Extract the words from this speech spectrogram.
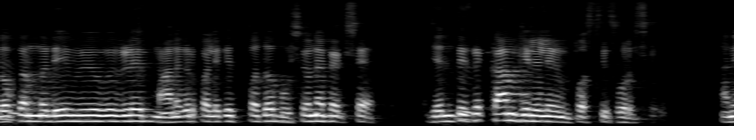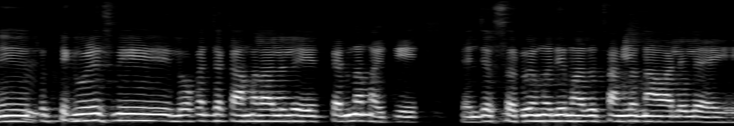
लोकांमध्ये वेगवेगळे महानगरपालिकेत पद भूषवण्यापेक्षा जनतेचे काम केलेले आहे मी पस्तीस वर्ष. आणि. प्रत्येक वेळेस मी लोकांच्या कामाला आलेलो आहे त्यांना माहिती आहे. त्यांच्या सर्वे मध्ये माझं चांगलं नाव आलेलं आहे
